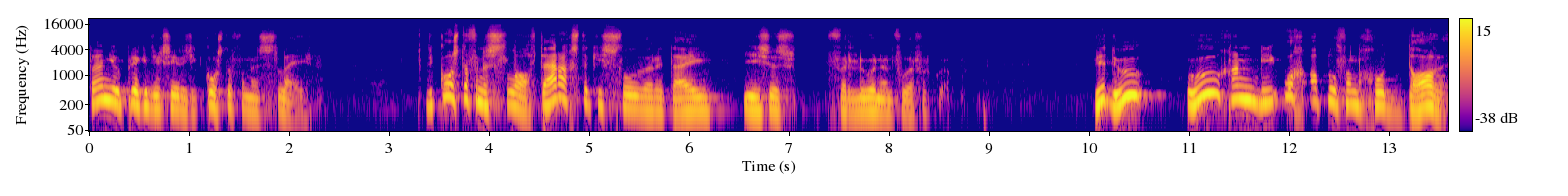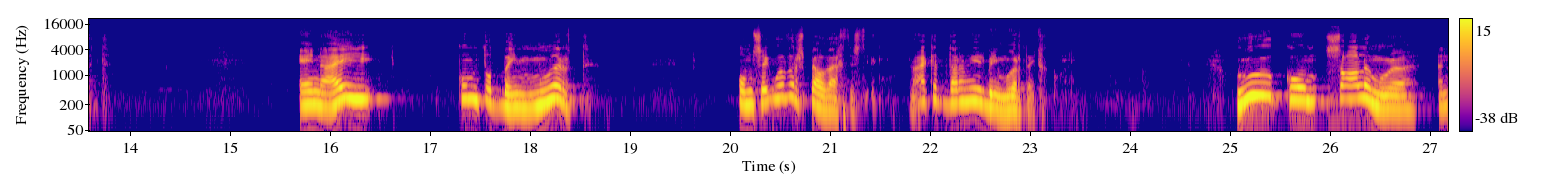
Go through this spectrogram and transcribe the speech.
Dan jou preek het jy gesê dis die koste van 'n slaaf. Die koste van 'n slaaf, 30 stukkies silwer het hy Jesus verloon en voorverkoop. Weet hoe hoe gaan die oogappel van God Dawid en hy kom tot by moord om sy oorspel weg te steek. Nou ek het daarom nie by die moord uitgekom Hoe kom Salomo in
